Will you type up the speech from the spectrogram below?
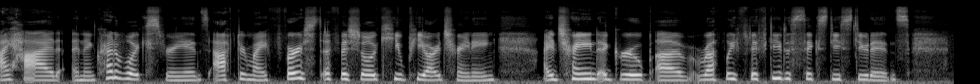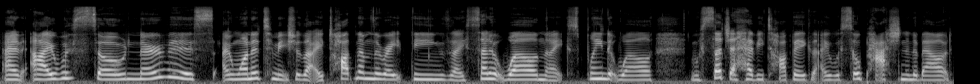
I had an incredible experience after my first official QPR training. I trained a group of roughly 50 to 60 students, and I was so nervous. I wanted to make sure that I taught them the right things, that I said it well, and that I explained it well. It was such a heavy topic that I was so passionate about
